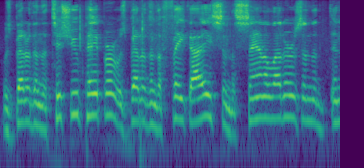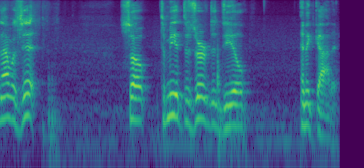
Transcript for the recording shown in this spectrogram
It was better than the tissue paper. It was better than the fake ice and the Santa letters, and the and that was it. So to me, it deserved a deal, and it got it.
